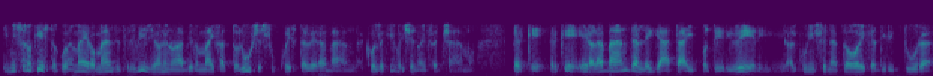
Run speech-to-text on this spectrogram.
e mi sono chiesto come mai romanzi e televisione non abbiano mai fatto luce su questa vera banda, cosa che invece noi facciamo. Perché? Perché era la banda legata ai poteri veri, alcuni senatori che addirittura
